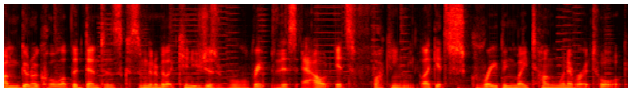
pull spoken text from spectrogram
I'm gonna call up the dentist because I'm gonna be like, can you just rip this out? It's fucking, like, it's scraping my tongue whenever I talk.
